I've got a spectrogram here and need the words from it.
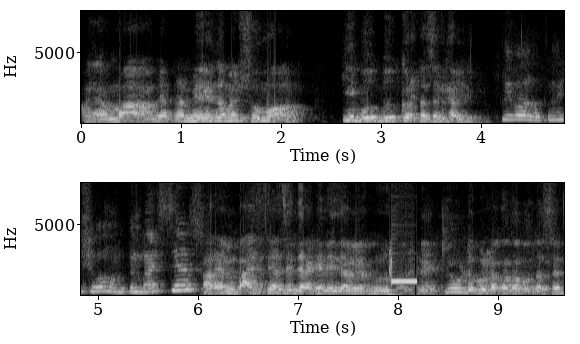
আরে আম্মা, আমি আপনার মেয়ের জামাই সুমন। কি বুধ বুধ করতেছেন খালি? কি বলো তুমি শোনো তুমি বাঁচতে আছো? আরে আমি বাইসে আছি দেখেন এই যে আমি এখন মরি না কি উল্টো পাল্টা কথা বলতেছেন?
